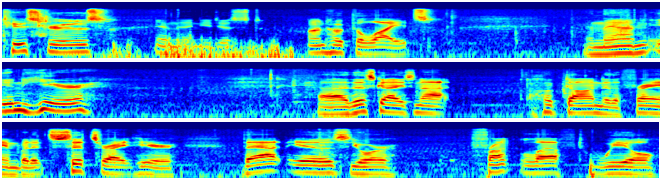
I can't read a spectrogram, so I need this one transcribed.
two screws, and then you just unhook the lights. And then in here, uh, this guy's not hooked onto the frame, but it sits right here. That is your front left wheel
